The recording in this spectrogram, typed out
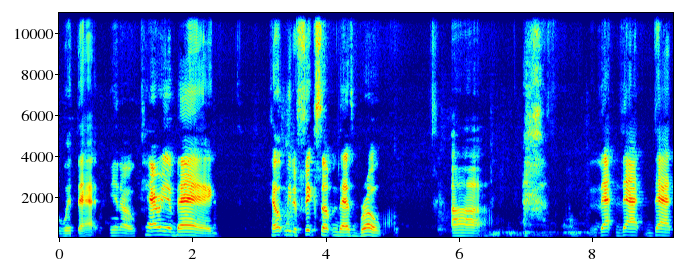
with that. You know, carry a bag, help me to fix something that's broke. Uh, that that that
